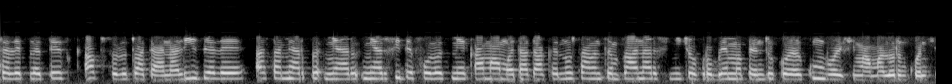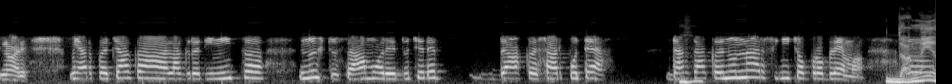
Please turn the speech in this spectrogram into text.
să le plătesc absolut toate analizele. Asta mi-ar, plă- mi-ar, mi-ar fi de folos mie ca mamă, dar dacă nu s-ar întâmpla, n-ar fi nicio problemă pentru că cum voi fi mama lor în continuare. Mi-ar plăcea ca la grădiniță, nu știu, să am o reducere dacă s-ar putea. Dar dacă nu, n-ar fi nicio problemă. Dar nu e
